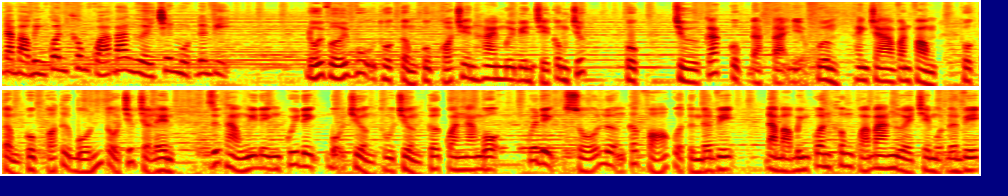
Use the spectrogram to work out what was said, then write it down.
đảm bảo bình quân không quá 3 người trên một đơn vị. Đối với vụ thuộc Tổng cục có trên 20 biên chế công chức, cục trừ các cục đặt tại địa phương, thanh tra văn phòng thuộc Tổng cục có từ 4 tổ chức trở lên. Dự thảo nghị định quy định Bộ trưởng, Thủ trưởng cơ quan ngang bộ quyết định số lượng cấp phó của từng đơn vị, đảm bảo bình quân không quá 3 người trên một đơn vị.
